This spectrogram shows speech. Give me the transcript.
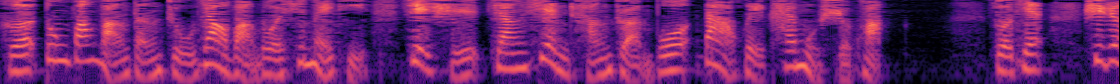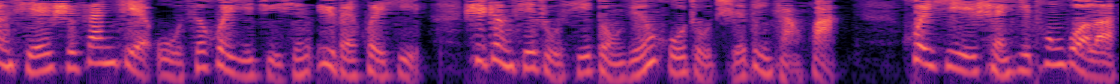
和东方网等主要网络新媒体届时将现场转播大会开幕实况。昨天，市政协十三届五次会议举行预备会议，市政协主席董云虎主持并讲话。会议审议通过了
